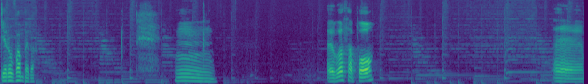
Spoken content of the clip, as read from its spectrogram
και Ροβάμπερα. Μμμ. Εγώ θα πω... Ε,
